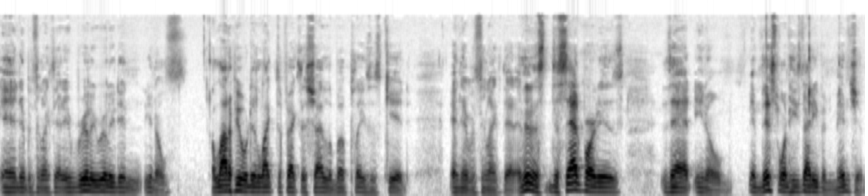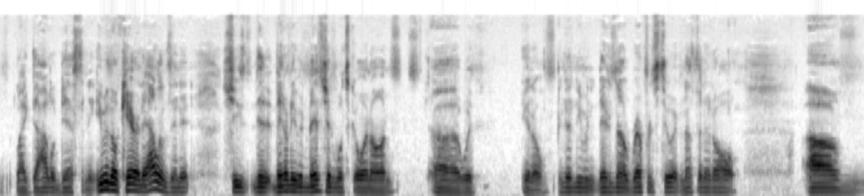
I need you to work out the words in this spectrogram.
and everything like that. It really, really didn't. You know, a lot of people didn't like the fact that Shia LaBeouf plays his kid, and everything like that. And then the, the sad part is that you know in this one he's not even mentioned like dial of destiny. Even though karen allen's in it she's they don't even mention what's going on uh, with you know it doesn't even there's no reference to it nothing at all. Um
